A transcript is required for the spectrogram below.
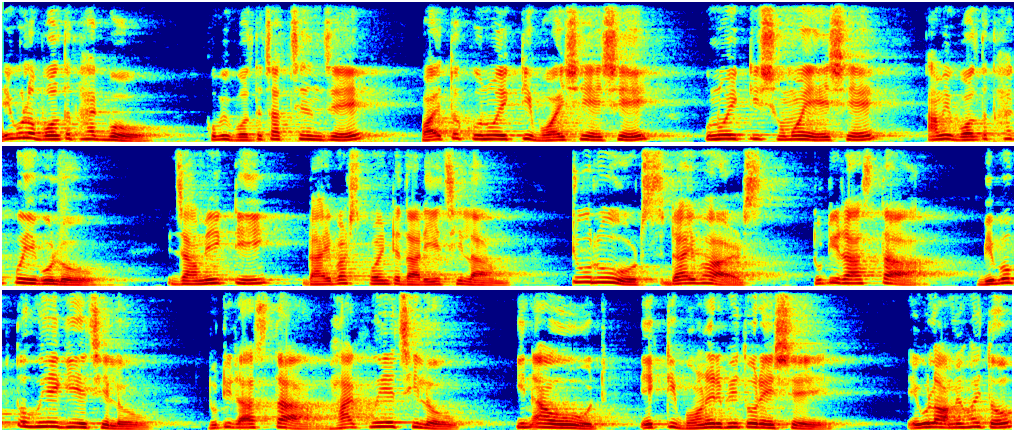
এগুলো বলতে থাকব। কবি বলতে চাচ্ছেন যে, হয়তো কোনো একটি বয়সে এসে, কোনো একটি সময়ে এসে বলতে থাকব এগুলো, যে আমি একটি ডাইভার্স পয়েন্টে দাঁড়িয়েছিলাম। টু রুটস ডাইভার্স দুটি রাস্তা, বিভক্ত হয়ে গিয়েছিল। দুটি রাস্তা ভাগ হয়েছিল। ইন আউট একটি বনের ভিতর এসে। এগুলো আমি হয়তো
